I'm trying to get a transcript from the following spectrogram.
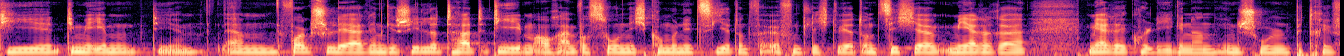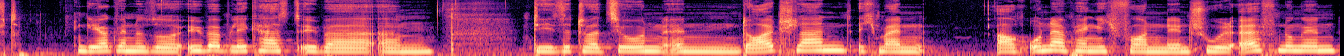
die, die mir eben die ähm, Volksschullehrerin geschildert hat, die eben auch einfach so nicht kommuniziert und veröffentlicht wird und sicher mehrere, mehrere Kolleginnen in Schulen betrifft. Georg, wenn du so Überblick hast über ähm, die Situation in Deutschland, ich meine, auch unabhängig von den Schulöffnungen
